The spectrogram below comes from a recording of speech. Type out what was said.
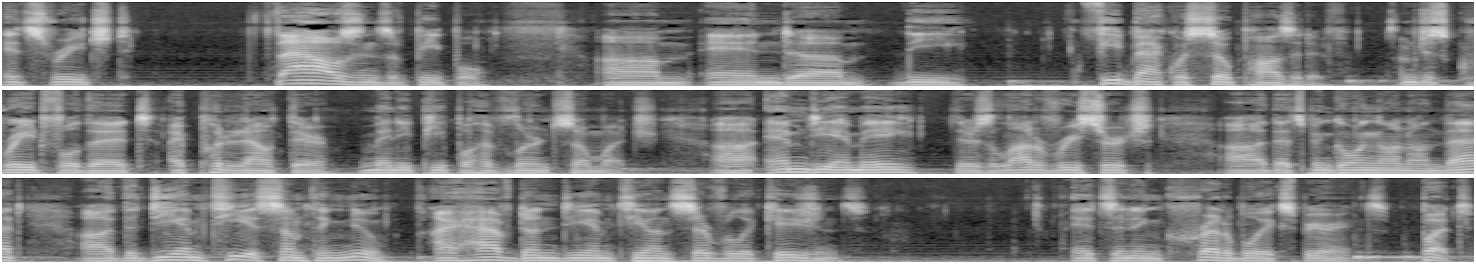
it's reached thousands of people. Um, and um, the feedback was so positive. I'm just grateful that I put it out there. Many people have learned so much. Uh, MDMA, there's a lot of research uh, that's been going on on that. Uh, the DMT is something new. I have done DMT on several occasions. It's an incredible experience. But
